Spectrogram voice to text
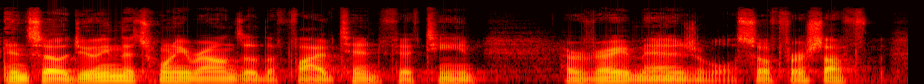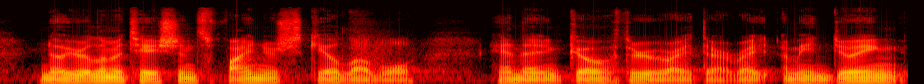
And so doing the 20 rounds of the 5, 10, 15 are very manageable. So first off, know your limitations, find your skill level, and then go through right there, right? I mean, doing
